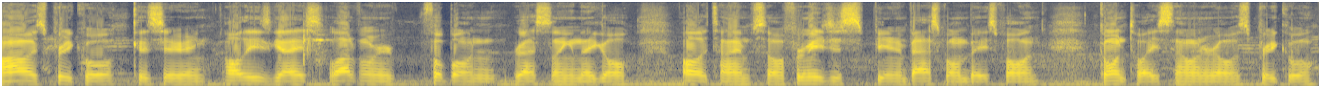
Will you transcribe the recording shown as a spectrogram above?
Oh, it's pretty cool considering all these guys, a lot of them are football and wrestling and they go all the time. So for me, just being in basketball and baseball and going twice now in a row is pretty cool.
